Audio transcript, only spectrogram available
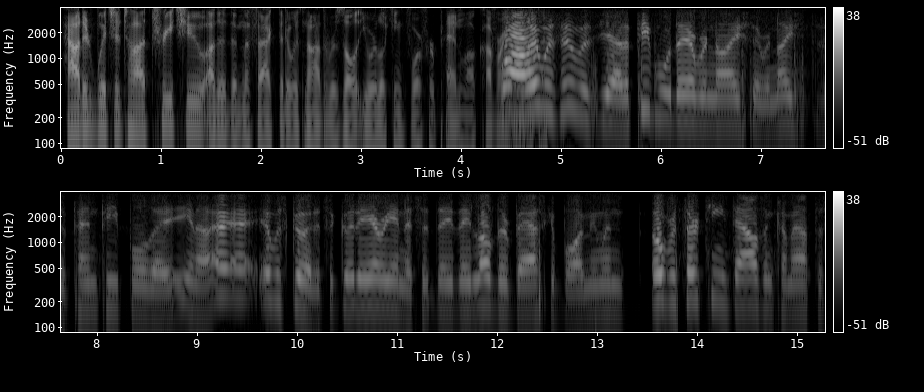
How did Wichita treat you, other than the fact that it was not the result you were looking for for Penn while covering? Well, it was it was yeah. The people there were nice. They were nice to the Penn people. They you know it, it was good. It's a good area, and it's a, they they love their basketball. I mean, when over thirteen thousand come out to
